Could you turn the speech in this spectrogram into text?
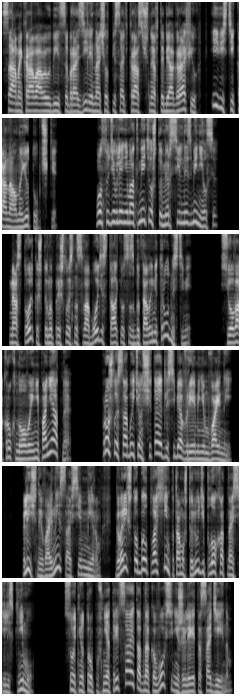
Самый кровавый убийца Бразилии начал писать красочную автобиографию и вести канал на ютубчике. Он с удивлением отметил, что мир сильно изменился. Настолько, что ему пришлось на свободе сталкиваться с бытовыми трудностями. Все вокруг новое и непонятное. Прошлое событие он считает для себя временем войны. Личной войны со всем миром. Говорит, что был плохим, потому что люди плохо относились к нему. Сотню трупов не отрицает, однако вовсе не жалеет о содеянном.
